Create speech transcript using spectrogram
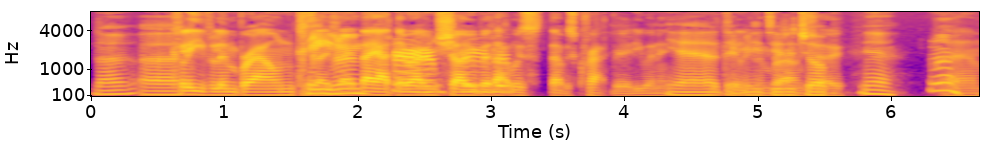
No. Uh, Cleveland Brown. they- they- Cleveland. They, had their own show, but that was that was crap, really, wasn't it? yeah, The didn't really Cleveland do the Brown job. Yeah. show. No. Um,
